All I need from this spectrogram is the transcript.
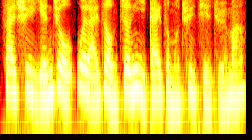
再去研究未来这种争议该怎么去解决吗？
